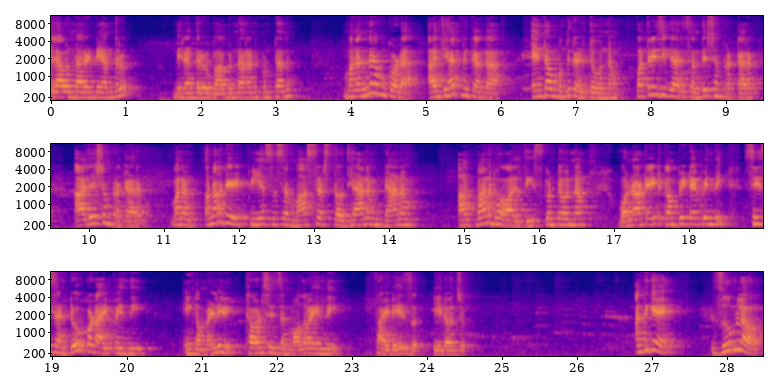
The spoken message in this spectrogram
ఎలా ఉన్నారండి అందరూ? మీరందరూ బాగున్నారనుకుంటాను. మనందరం కూడా ఆధ్యాత్మికంగా ఎంతో ముందుకెళ్తూ ఉన్నాం. పత్రిజీ గారి సందేశం ప్రకారం ఆదేశం ప్రకారం మనం వన్ నాట్ ఎయిట్ పిఎస్ఎస్ఎం మాస్టర్స్తో ధ్యానం జ్ఞానం ఆత్మానుభవాలు తీసుకుంటూ ఉన్నాం. వన్ నాట్ ఎయిట్ కంప్లీట్ అయిపోయింది. సీజన్ టూ కూడా అయిపోయింది. ఇంకా మళ్ళీ థర్డ్ సీజన్ మొదలైంది. ఫైవ్ డేస్ ఈరోజు. అందుకే జూమ్లో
